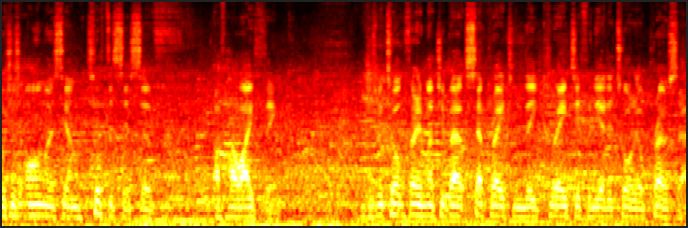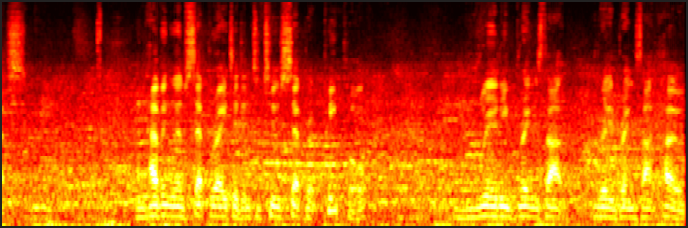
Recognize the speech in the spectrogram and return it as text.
which is almost the antithesis of, of how I think. Because we talk very much about separating the creative from the editorial process. and having them separated into two separate people really brings that really brings that home.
